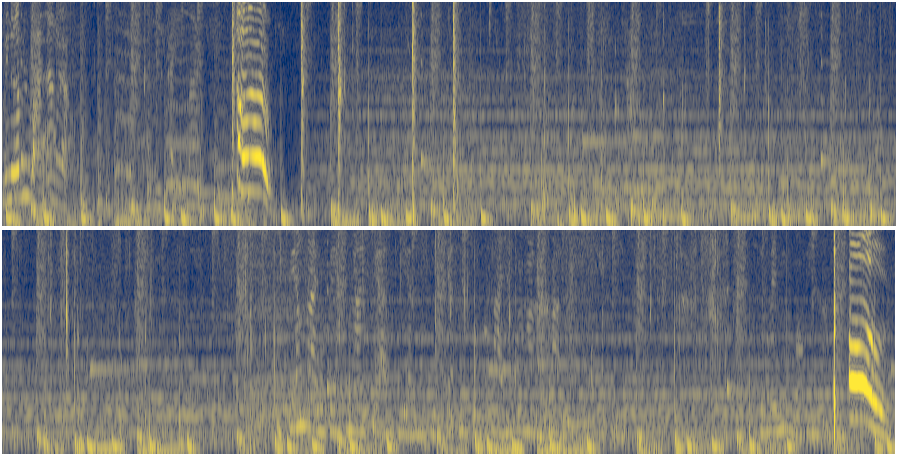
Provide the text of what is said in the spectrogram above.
มีเนื้อมันหวานมากเลยอะไก่บ้านไงเออ เ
